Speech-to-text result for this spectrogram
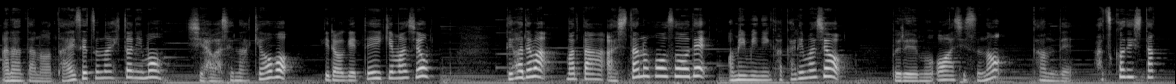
あなたの大切な人にも幸せな今日を広げていきましょう。ではではまた明日の放送でお耳にかかりましょう。ブルームオアシスの神戸敦子でした。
